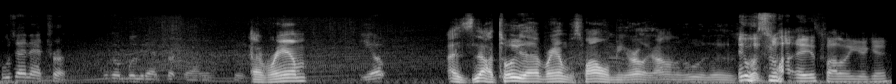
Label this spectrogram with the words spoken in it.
Who's in that truck? We'll go bully that truck driver. A Ram. Yep. I told you that Ram was following me earlier. I don't know who it is. It was it's following you again.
